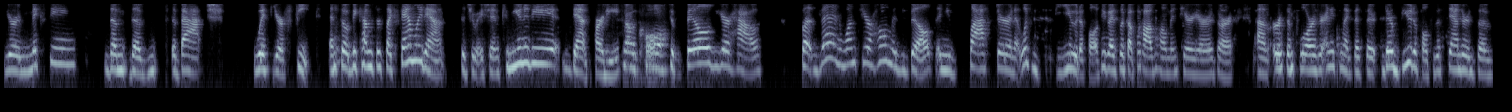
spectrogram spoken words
you're mixing the the the batch with your feet. And so it becomes this like family dance situation, community dance party. So cool. To build your house. But then once your home is built and you plaster and it looks beautiful. If you guys look up Cob Home Interiors or um, Earthen Floors or anything like this, they're they're beautiful to the standards of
